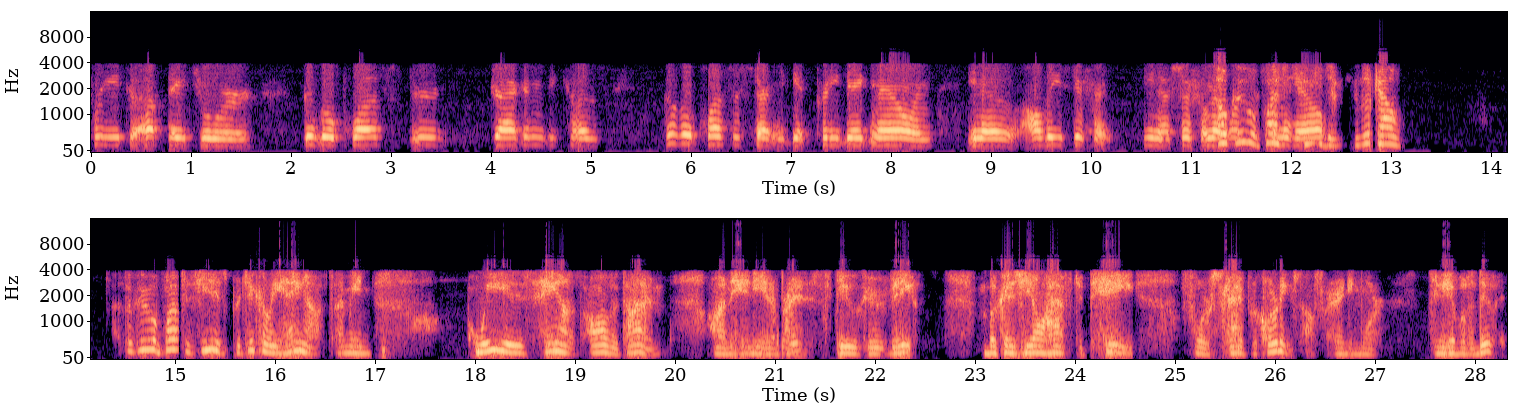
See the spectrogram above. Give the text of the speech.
for you to update your Google Plus through Dragon because Google Plus is starting to get pretty big now, and you know all these different you know social networks. Oh, networks. Google Plus is out. huge. Look how the Google Plus is huge, particularly Hangouts. I mean, we use Hangouts all the time on any Enterprise to do video because you don't have to pay for Skype recording software anymore to be able to do it.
